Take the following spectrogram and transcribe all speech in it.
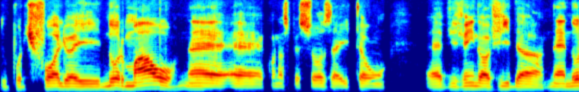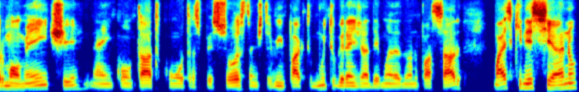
do portfólio aí normal, né, é, quando as pessoas aí estão é, vivendo a vida né, normalmente, né, em contato com outras pessoas. Então, a gente teve um impacto muito grande na demanda do ano passado, mas que nesse ano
